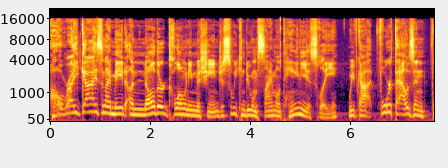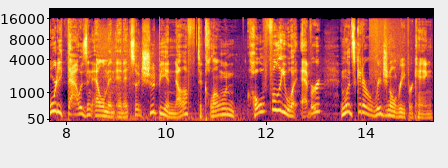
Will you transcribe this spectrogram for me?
Alright guys, and I made another cloning machine just so we can do them simultaneously. We've got 4,000, 40,000 element in it, so it should be enough to clone hopefully whatever. And let's get our original Reaper King.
